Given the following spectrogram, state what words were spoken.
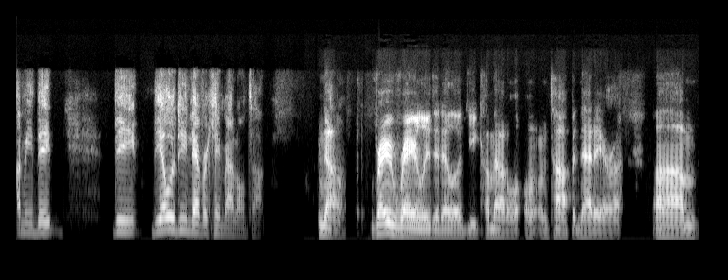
I mean, they, the the LOD never came out on top. No, very rarely did LOD come out on, on top in that era. Um,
